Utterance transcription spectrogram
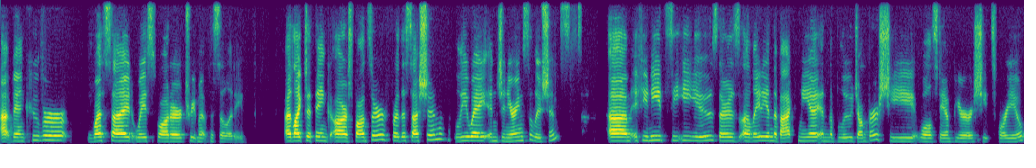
at Vancouver Westside Wastewater Treatment Facility. I'd like to thank our sponsor for the session, Leeway Engineering Solutions. Um, if you need CEUs, there's a lady in the back, Mia, in the blue jumper. She will stamp your sheets for you.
